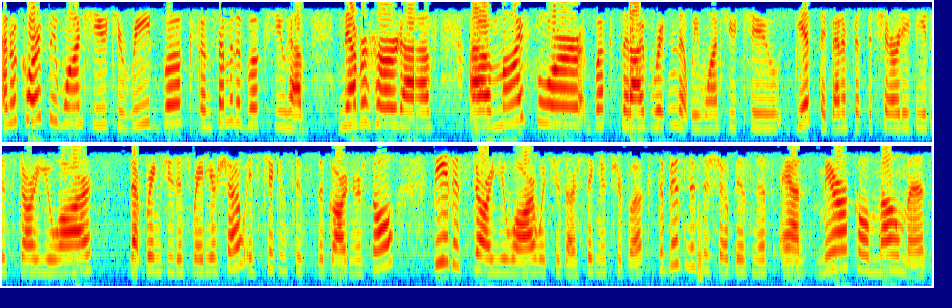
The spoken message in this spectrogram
And of course, we want you to read books, and some of the books you have never heard of. Uh, my four books that I've written that we want you to get, they benefit the charity Be the Star You Are, that brings you this radio show, is Chicken Soup for the Gardener's Soul, Be the Star You Are, which is our signature book, The Business is Show Business, and Miracle Moments.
